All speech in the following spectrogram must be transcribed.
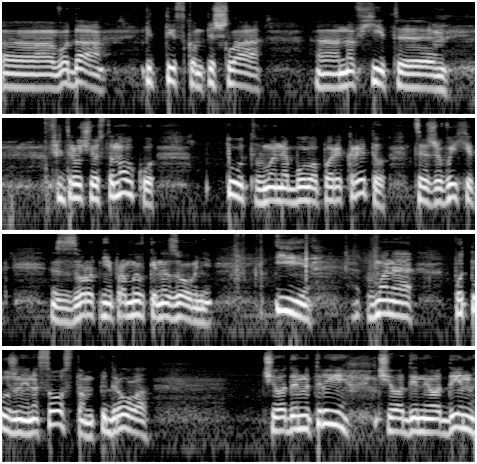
Е, Вода під тиском пішла е, на вхід е, в фільтруючу установку. Тут в мене було перекрито, це вже вихід з зворотньої промивки назовні. І в мене потужний насос, там підрова чи 1,3, чи 1,1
